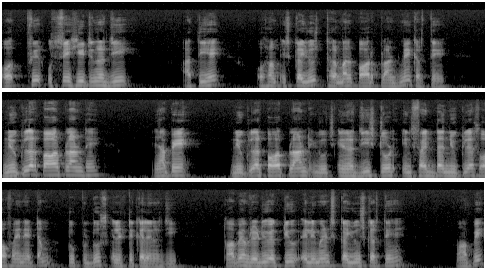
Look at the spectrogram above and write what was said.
और फिर उससे हीट एनर्जी आती है और हम इसका यूज़ थर्मल पावर प्लांट में करते हैं। न्यूक्लियर पावर प्लांट है। यहाँ पे nuclear power plant use energy stored inside the nucleus of an atom to produce electrical energy तो वहाँ पे हम रेडियो एक्टिव एलिमेंट्स का यूज़ करते हैं। वहाँ पे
